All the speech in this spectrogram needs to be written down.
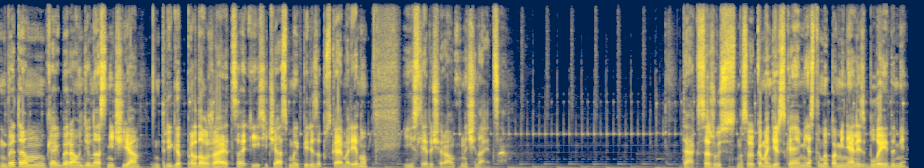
в этом как бы раунде у нас ничья. Интрига продолжается, и сейчас мы перезапускаем арену, и следующий раунд начинается. Так, сажусь на свое командирское место. Мы поменялись блейдами.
